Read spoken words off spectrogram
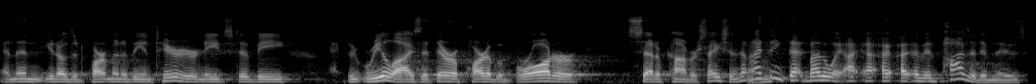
and then, you know, the Department of the Interior needs to be, realize that they're a part of a broader set of conversations. And I think that, by the way, I, I, I, I mean, positive news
